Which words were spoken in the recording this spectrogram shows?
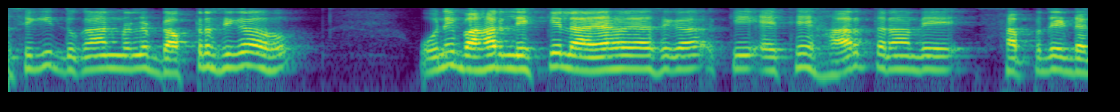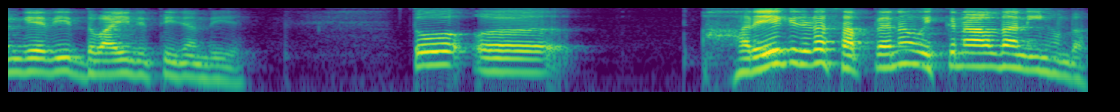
ਸੀਗੀ, ਦੁਕਾਨ ਮਤਲਬ ਡਾਕਟਰ ਸੀਗਾ ਉਹ। ਉਹਨੇ ਬਾਹਰ ਲਿਖ ਕੇ ਲਾਇਆ ਹੋਇਆ ਸੀਗਾ ਕਿ ਇੱਥੇ ਹਰ ਤਰ੍ਹਾਂ ਦੇ ਸੱਪ ਦੇ ਡੰਗੇ ਦੀ ਦਵਾਈ ਦਿੱਤੀ ਜਾਂਦੀ ਹੈ। ਤੋ ਹਰੇਕ ਜਿਹੜਾ ਸੱਪ ਹੈ ਨਾ, ਉਹ ਇੱਕ ਨਾਲ ਦਾ ਨਹੀਂ ਹੁੰਦਾ।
